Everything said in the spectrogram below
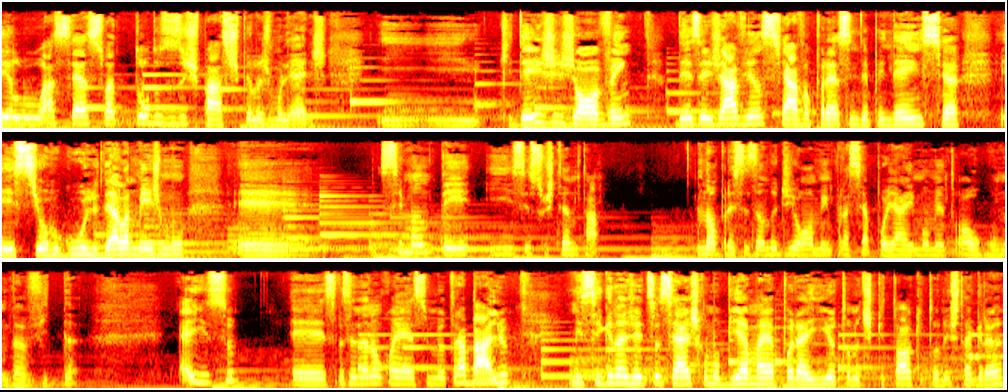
pelo acesso a todos os espaços pelas mulheres. E que desde jovem desejava e ansiava por essa independência, esse orgulho dela mesmo é, se manter e se sustentar, não precisando de homem para se apoiar em momento algum da vida. É isso. É, se você ainda não conhece o meu trabalho, me siga nas redes sociais como Bia Maia por aí. Eu tô no TikTok, tô no Instagram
